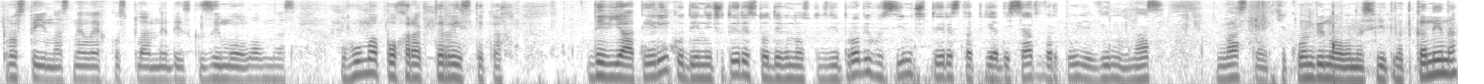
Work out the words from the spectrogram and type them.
Простий у нас нелегкосплавний диск. Зимова у нас гума по характеристиках. 9 рік, 1,4, 192 пробігу, 7450 вартує він у нас на старті. Комбінована світла тканина,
